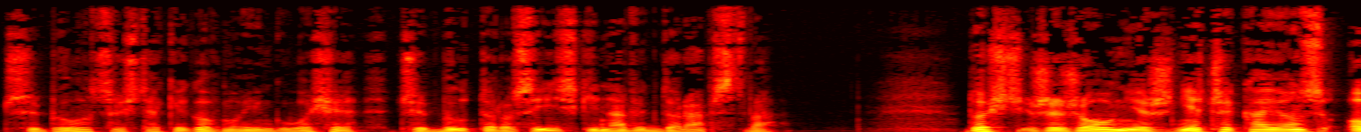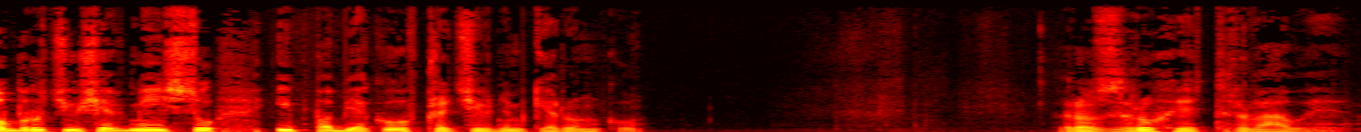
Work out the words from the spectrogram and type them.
Czy było coś takiego w moim głosie? Czy był to rosyjski nawyk do rabstwa? Dość, że żołnierz, nie czekając, obrócił się w miejscu i pobiegł w przeciwnym kierunku. Rozruchy trwały.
